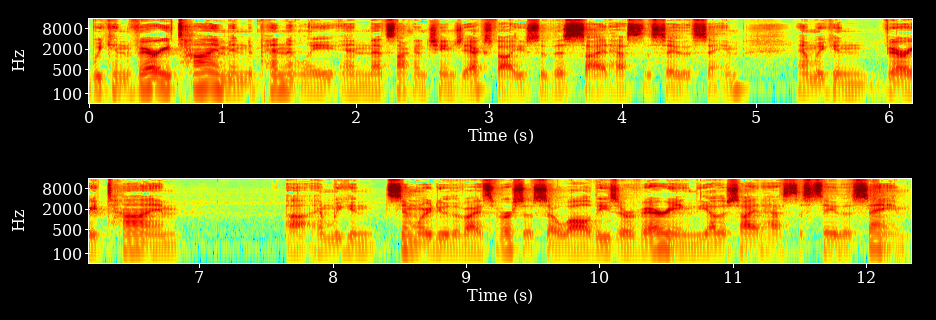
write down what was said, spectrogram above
we can vary time independently, and that's not going to change the x value, so this side has to stay the same. And we can vary time, uh, and we can similarly do the vice versa. So while these are varying, the other side has to stay the same.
